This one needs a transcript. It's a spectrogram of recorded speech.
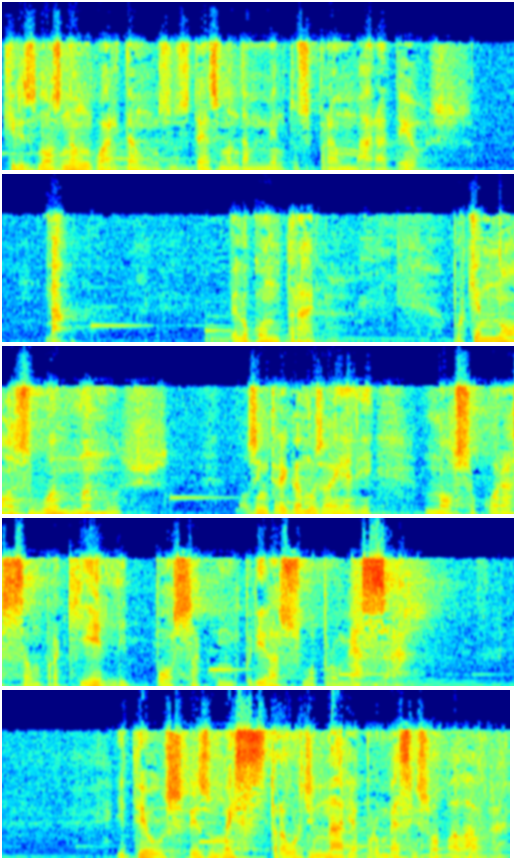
Queridos, nós não guardamos os dez mandamentos para amar a Deus. Não. Pelo contrário, porque nós o amamos, nós entregamos a Ele nosso coração para que Ele possa cumprir a sua promessa. E Deus fez uma extraordinária promessa em Sua palavra.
